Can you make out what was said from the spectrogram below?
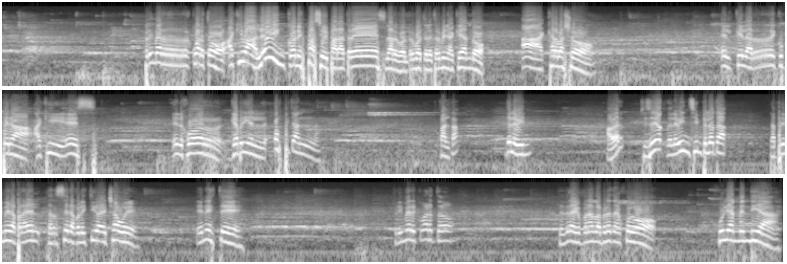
primer cuarto. Aquí va Levin con espacio y para tres. Largo el rebote le termina quedando a Carballo. El que la recupera aquí es el jugador Gabriel Hospital. Falta. De Levin. A ver. Sí, señor. De Levin sin pelota. La primera para él. Tercera colectiva de Chahue. En este primer cuarto. Tendrá que poner la pelota en juego Julián Mendía.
